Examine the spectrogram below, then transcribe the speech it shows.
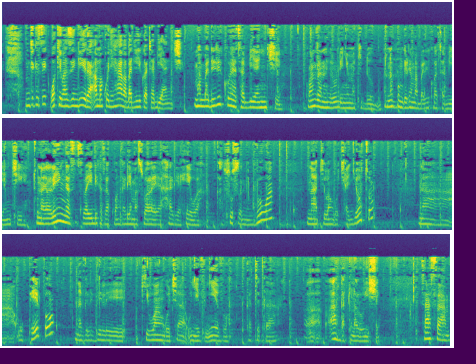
mtikisiko wa kimazingira ama kwenye haya mabadiliko ya tabia nchi. Mabadiliko ya tabia nchi, kwanza nirudi nyuma kidogo. Tunapoongelea mabadiliko ya tabia nchi, tunalenga zaidi katika kuangalia masuala ya hali ya hewa, hususan mvua na kiwango cha joto na upepo na vilevile vile kiwango cha unyevunyevu katika uh, anga tunaloishi sasa.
